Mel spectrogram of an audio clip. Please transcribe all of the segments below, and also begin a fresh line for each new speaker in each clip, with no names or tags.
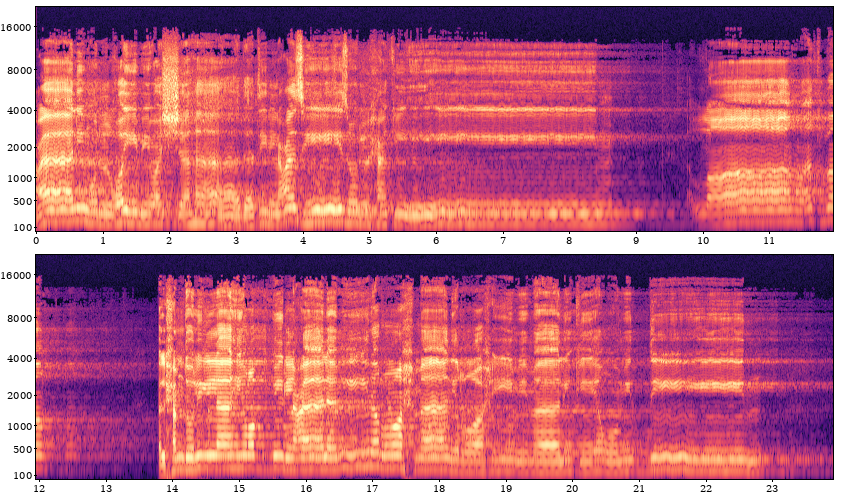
عالم الغيب والشهادة العزيز الحكيم. الله أكبر. الحمد لله رب العالمين. الرحمن الرحيم. مالك يوم الدين.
